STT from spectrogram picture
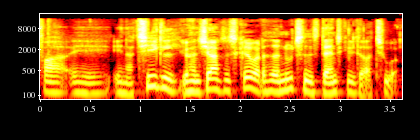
fra øh, en artikel, Johan Jørgensen skriver, der hedder Nutidens danske litteratur,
